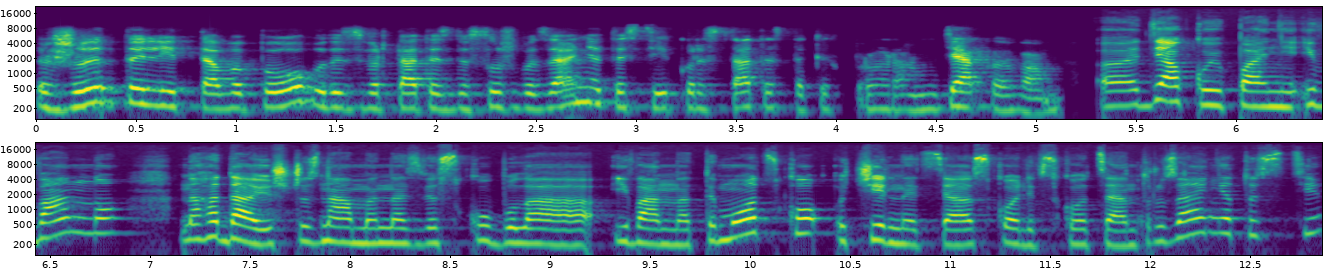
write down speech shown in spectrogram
жителі та ВПО будуть звертатись до служби зайнятості і користатись таких програм. Дякую вам. Е, Дякую, пані Іванно. Нагадаю, що з нами на зв'язку була Іванна Тимоцько, очільниця Сколівського центру зайнятості.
